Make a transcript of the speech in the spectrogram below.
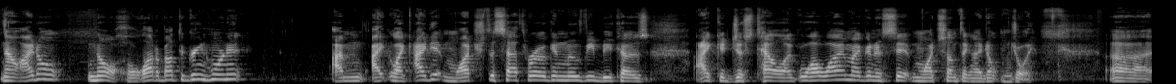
Now I don't know a whole lot about the Green Hornet. I'm I like I didn't watch the Seth Rogen movie because I could just tell like well why am I going to sit and watch something I don't enjoy. Uh,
